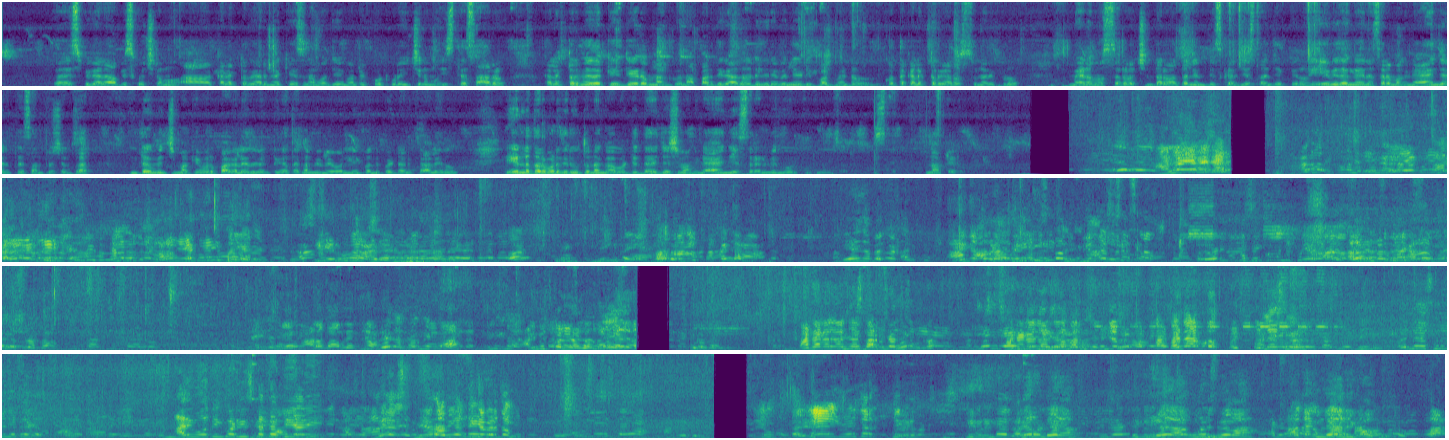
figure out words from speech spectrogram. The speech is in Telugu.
ఎస్పీ గారి ఆఫీస్కి వచ్చినాము. ఆ కలెక్టర్ గారి మీద కేసు నమోదు చేయమని రిపోర్ట్ కూడా ఇచ్చినాము. ఇస్తే సారు కలెక్టర్ మీద కేసు చేయడం నాకు నా పరిధి కాదు. ఇది రెవెన్యూ డిపార్ట్మెంట్. కొత్త కలెక్టర్ గారు వస్తున్నారు ఇప్పుడు. మేడం వస్తారు. వచ్చిన తర్వాత నేను డిస్కస్ చేస్తానని చెప్పారు. ఏ విధంగా అయినా సరే మాకు న్యాయం జరిగితే సంతోషం సార్. ఇంతకు మించి మాకు ఎవరు పగలేదు వ్యక్తిగతంగా. మేము ఎవరిని ఇబ్బంది పెట్టడానికి రాలేదు. ఏళ్ళ తరబడి తిరుగుతున్నాం కాబట్టి దయచేసి మాకు న్యాయం చేస్తారని మేము కోరుకుంటున్నాం సార్. నా పేరు. పటాకాలు కాల్చిన పర్మిషన్ పటాకాలు కాల్చిన పర్మిషన్ బయట ఆడుకో. అది పోతే ఇంకోటి తీసుకొద్దాం తీయాలి అభివృద్ధిగా పెడతాం. నీకు- నిండా కళ్యాణం లేదా నీకు లేదా? ఊరి లేవా? రాజ్యాంగం లేదా నీకు?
